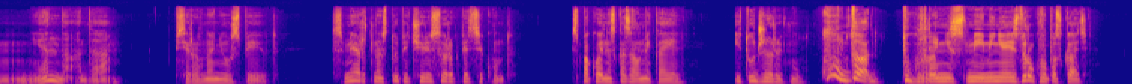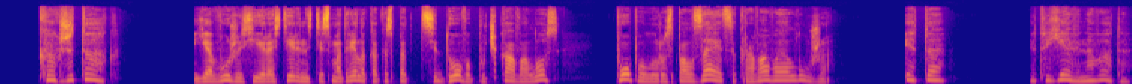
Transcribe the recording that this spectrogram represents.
«Не надо. Все равно не успеют. Смерть наступит через 45 секунд», — спокойно сказал Микаэль. И тут же рыкнул. «Куда, дура, не смей меня из рук выпускать!» «Как же так?» Я в ужасе и растерянности смотрела, как из-под седого пучка волос по полу расползается кровавая лужа. Это... это я виновата.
